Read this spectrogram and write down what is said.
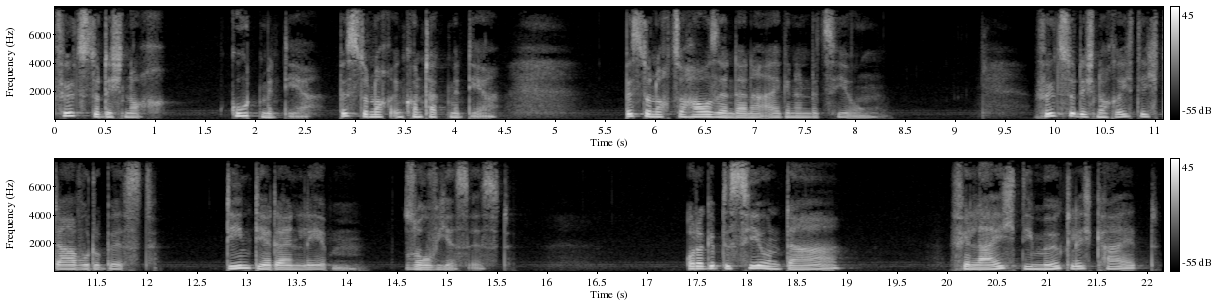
Fühlst du dich noch gut mit dir? Bist du noch in Kontakt mit dir? Bist du noch zu Hause in deiner eigenen Beziehung? Fühlst du dich noch richtig da, wo du bist? Dient dir dein Leben so, wie es ist? Oder gibt es hier und da vielleicht die Möglichkeit,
